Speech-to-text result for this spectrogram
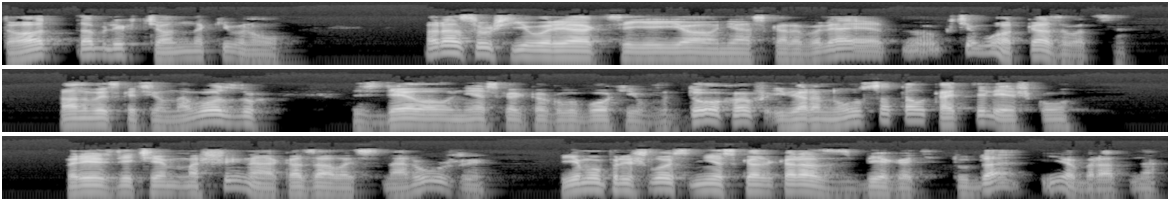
Тот облегченно кивнул. Раз уж его реакция ее не оскорбляет, ну, к чему отказываться? Он выскочил на воздух, сделал несколько глубоких вдохов и вернулся толкать тележку. Прежде чем машина оказалась снаружи, ему пришлось несколько раз сбегать туда и обратно.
